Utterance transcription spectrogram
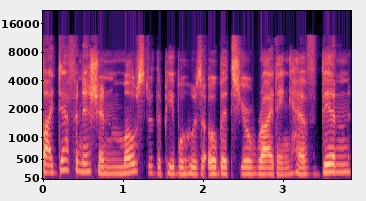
by definition, most of the people whose obits you're writing have been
